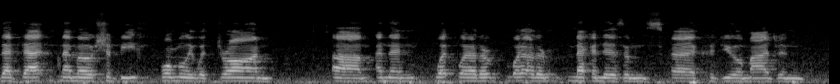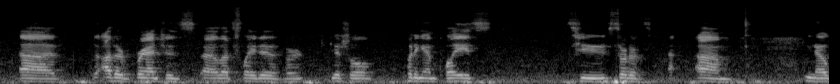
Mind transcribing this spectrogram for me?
that that memo should be formally withdrawn um, and then what, what other what other mechanisms uh, could you imagine uh, the other branches, uh, legislative or judicial, putting in place to sort of, um, you know,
